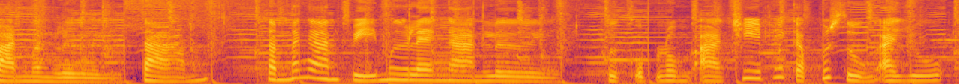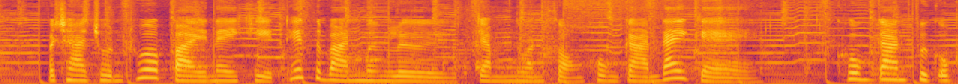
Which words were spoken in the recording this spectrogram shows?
บาลเมืองเลย 3. สำนักงานฝีมือแรงงานเลย ฝึกอบรมอาชีพให้กับผู้สูงอายุ ประชาชนทั่วไปในเขตเทศบาลเมืองเลยจำนวน 2 โครงการได้แก่ โครงการฝึกอบ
